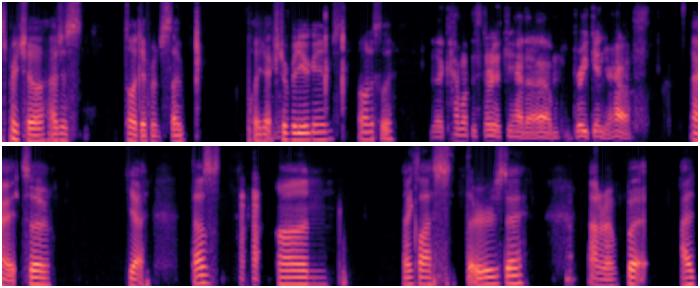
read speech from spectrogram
it's pretty chill. I just the difference. I played mm-hmm. extra video games. Honestly. Like, how about the story that you had to um, break in your house? All right, so yeah, that was on I think last Thursday. I don't know, but I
